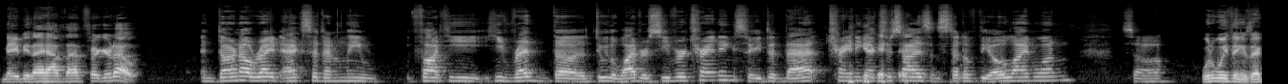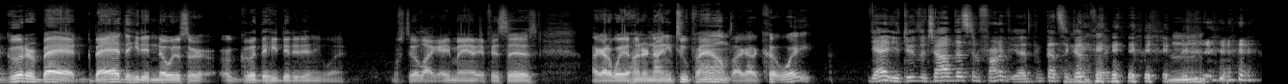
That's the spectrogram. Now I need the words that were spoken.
maybe they have that figured out. And Darnell Wright accidentally thought he he read the do the wide receiver training, so he did that training exercise instead of the O line one. So what do we think? Is that good or bad? Bad that he didn't notice, or, or good that he did it anyway? We're still like, hey man, if it says I got to weigh 192 pounds, I got to cut weight. Yeah, you do the job that's in front of you. I think that's a good thing. mm.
